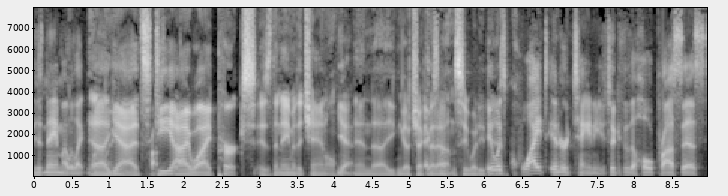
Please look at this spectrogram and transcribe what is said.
his name? I would like. Uh, yeah, it's. DIY Perks is the name of the channel. Yeah. and uh, you can go check that out and see what he did. It was quite entertaining. He took it through the whole process.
